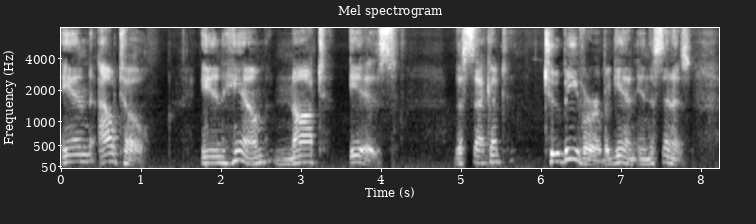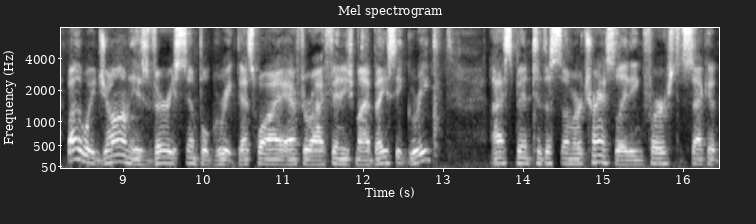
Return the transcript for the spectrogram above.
In auto. In him not is the second to be verb again in the sentence. By the way, John is very simple Greek. That's why after I finished my basic Greek, I spent the summer translating first, second,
